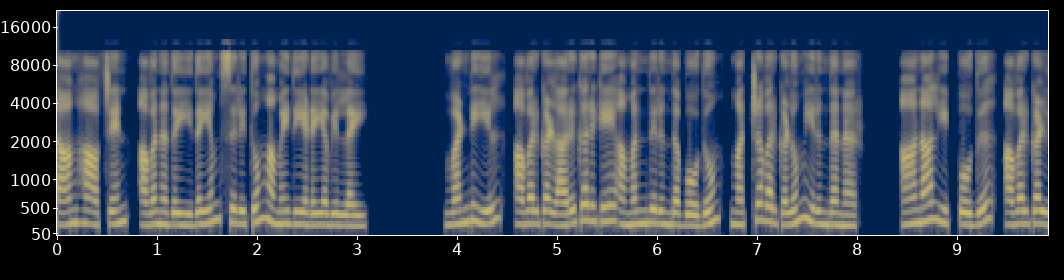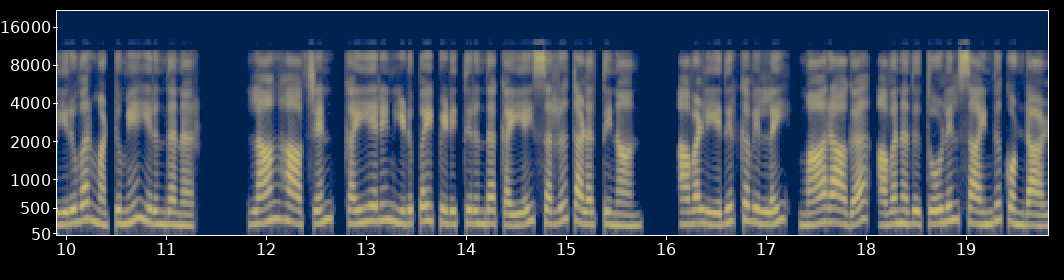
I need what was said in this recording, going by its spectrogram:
லாங்ஹாப்சென் அவனது இதயம் சிரித்தும் அமைதியடையவில்லை. வண்டியில் அவர்கள் அருகருகே அமர்ந்திருந்தபோதும் மற்றவர்களும் இருந்தனர். ஆனால் இப்போது அவர்கள் இருவர் மட்டுமே இருந்தனர். லாங்ஹாப்சென் கையரின் இடுப்பை பிடித்திருந்த கையை சற்று தளர்த்தினான். அவள் எதிர்க்கவில்லை மாறாக அவனது தோளில் சாய்ந்து கொண்டாள்.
